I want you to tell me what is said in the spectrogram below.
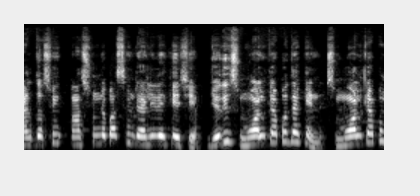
এক দশমিক পাঁচ শূন্য পার্সেন্ট র্যালি দেখিয়েছে। যদি স্মল ক্যাপও দেখেন স্মল ক্যাপও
